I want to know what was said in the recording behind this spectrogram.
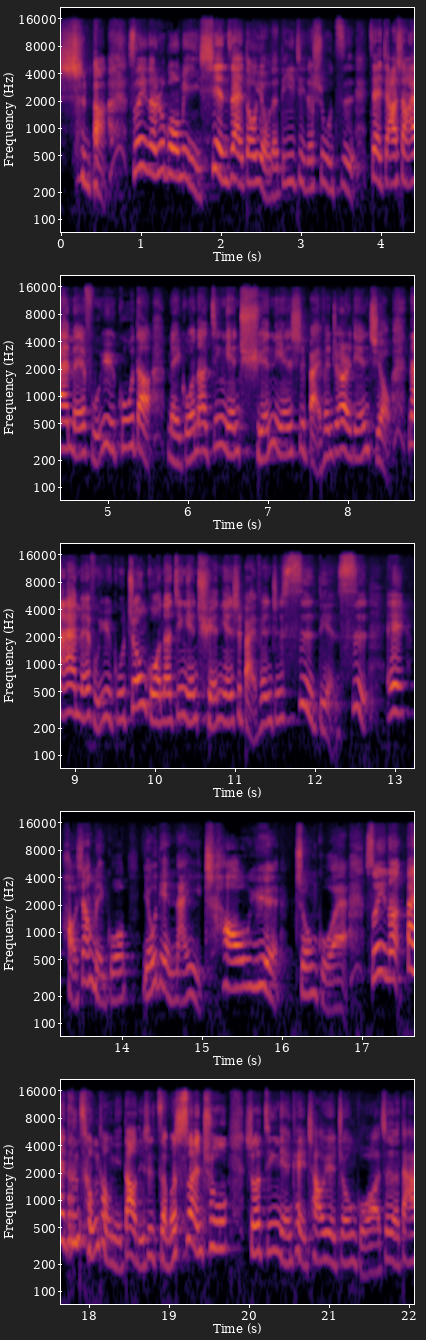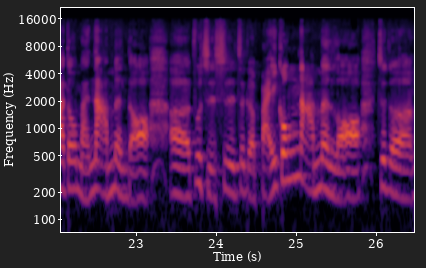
是吧？所以呢，如果我们以现在都有的第一季的数字，再加上 IMF 预估的美国呢，今年全年是百分之二点九，那 IMF 预估中国呢，今年全年是百分之四点四，哎，好像美国有点难以超越中国哎，所以呢，拜登总统，你到底是怎么算出说今年可以超越中国？这个大家都蛮纳闷的哦，呃，不只是这个白宫纳闷了哦，这个。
